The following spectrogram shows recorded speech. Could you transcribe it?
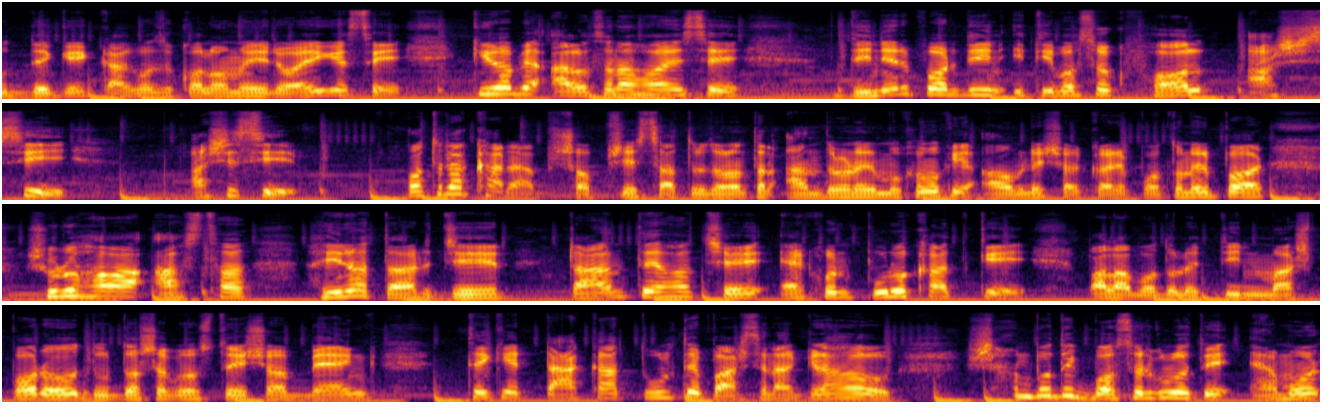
উদ্যোগে কাগজ কলমে রয়ে গেছে। কীভাবে আলোচনা হয়েছে দিনের পর দিন ইতিবাচক ফল আসছে, আসেছে। কতটা খারাপ? সবশেষ ছাত্র জনতার আন্দোলনের মুখোমুখি আওয়ামী লীগ সরকারের পতনের পর শুরু হওয়া আস্থাহীনতার জের টানতে হচ্ছে এখন পুরো খাতকে। পালা বদলে তিন মাস পরও দুর্দশাগ্রস্ত এসব ব্যাংক থেকে টাকা তুলতে পারছে না গ্রাহক। সাম্প্রতিক বছরগুলোতে এমন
